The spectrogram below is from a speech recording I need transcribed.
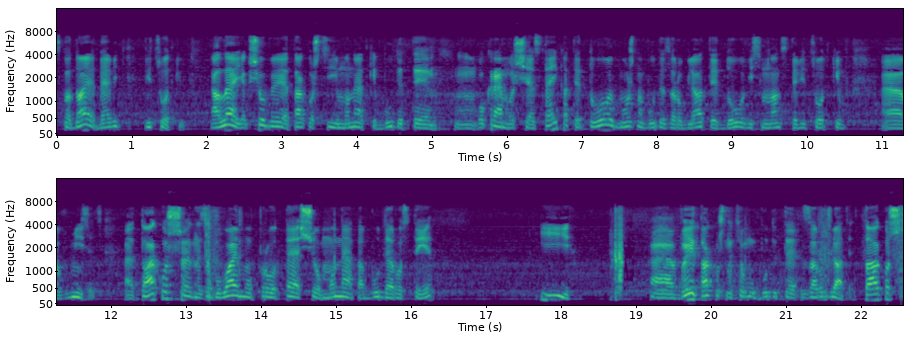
складає 9%. Але якщо ви також ці монетки будете окремо ще стейкати, то можна буде заробляти до 18% е, в місяць. Е, Також не забуваємо про те, що монета буде рости, і е, ви також на цьому будете заробляти. Також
